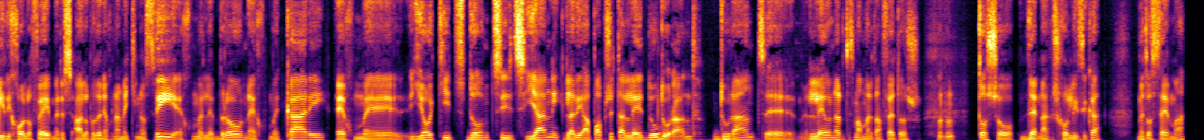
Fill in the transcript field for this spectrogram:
ήδη Hall of Famers, άλλο που δεν έχουν ανακοινωθεί, έχουμε LeBron, έχουμε Curry, έχουμε Jokic, Doncic, Γιάννη, δηλαδή από άψη ταλέντου, Durant. Durant, ε, Leonard, δεν θυμάμαι αν ήταν φέτος, τόσο δεν ασχολήθηκα με το θέμα.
